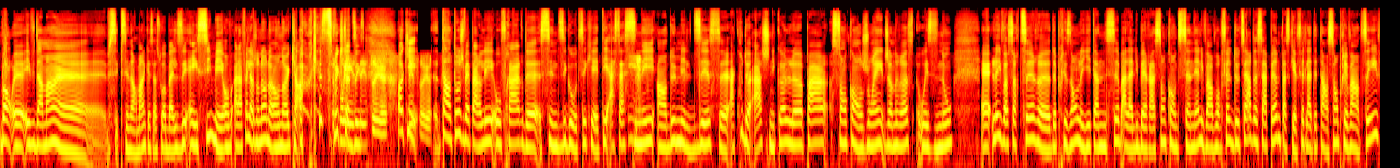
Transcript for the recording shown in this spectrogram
bon, euh, évidemment, euh, c'est normal que ça soit balisé ainsi, mais à la fin de la journée, on a, on a un cœur. Qu'est-ce que tu veux que je te dise? OK. Tantôt, je vais parler au frère de Cindy Gauthier qui a été assassiné en 2010 euh, à coup de hache, Nicole, par son conjoint, John Ross Wesino. là, il va sortir de prison. Là, il est admissible à la libération conditionnelle. Il va avoir fait le deux tiers de sa peine parce qu'il a fait de la détention préventive.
